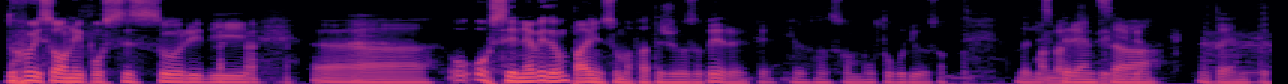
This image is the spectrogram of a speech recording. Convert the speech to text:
dove sono i possessori di... eh, o, o se ne avete un paio, insomma, fatecelo sapere perché io sono, sono molto curioso dell'esperienza utente.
